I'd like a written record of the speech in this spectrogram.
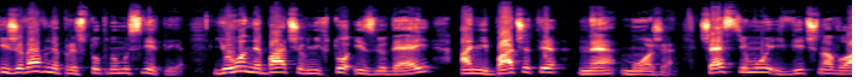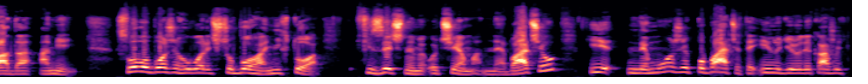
і живе в неприступному світлі. Його не бачив ніхто із людей, ані бачити не може. Честь йому і вічна влада. Амінь. Слово Боже говорить, що Бога ніхто. Фізичними очима не бачив і не може побачити. Іноді люди кажуть,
